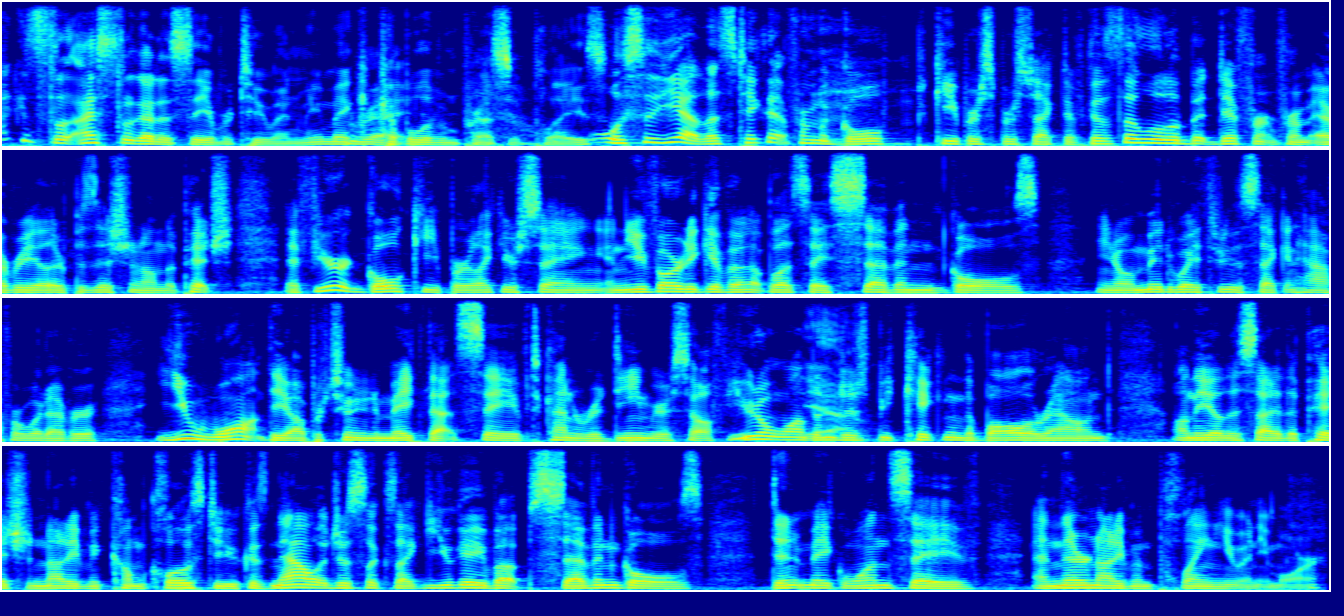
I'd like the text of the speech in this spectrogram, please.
I can still I still got a save or two in me, make a couple of impressive plays. Well, so yeah, let's take that from a goalkeeper's perspective because it's a little bit different from every other position on the pitch. If you're a goalkeeper, like you're saying, and you've already given up, let's say, seven goals, you know, midway through the second half or whatever, you want the opportunity to make that save to kind of redeem yourself. You don't want them Yeah. to just be kicking the ball around on the other side of the pitch and not even come close to you because now it just looks like you gave up seven goals, didn't make one save, and they're not even playing you anymore.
